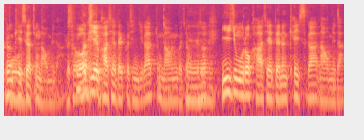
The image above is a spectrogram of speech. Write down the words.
그런 오. 케이스가 쭉 나옵니다. 그래서 상당히- 어디에 과세될 것인지가 쭉 나오는 거죠. 예. 그래서 이중으로 과세되는 케이스가 나옵니다.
